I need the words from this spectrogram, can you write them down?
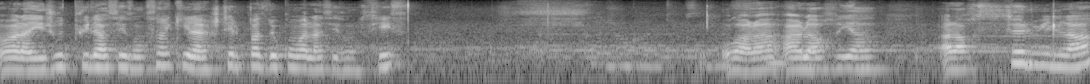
Voilà, il joue depuis la saison 5, il a acheté le pass de combat de la saison 6. Voilà, alors il y a. Alors celui-là,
